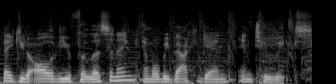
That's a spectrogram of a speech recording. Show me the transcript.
Thank you to all of you for listening, and we'll be back again in two weeks.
